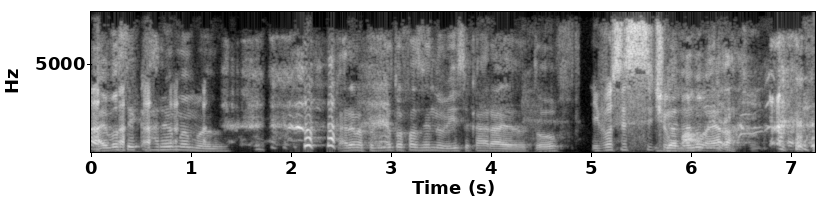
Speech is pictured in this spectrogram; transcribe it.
Aí você, caramba, mano. Caramba, por que eu tô fazendo isso, caralho? Eu tô. E você se sentiu mal? ela. moleque?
